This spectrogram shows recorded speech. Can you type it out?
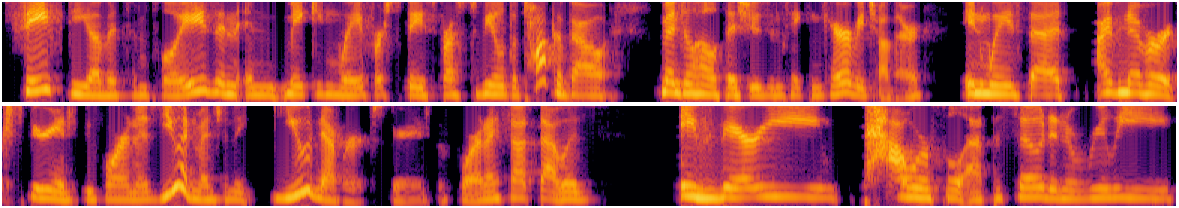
safety of its employees and, and making way for space for us to be able to talk about mental health issues and taking care of each other in ways that I've never experienced before. And as you had mentioned that you'd never experienced before. And I thought that was a very powerful episode and a really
